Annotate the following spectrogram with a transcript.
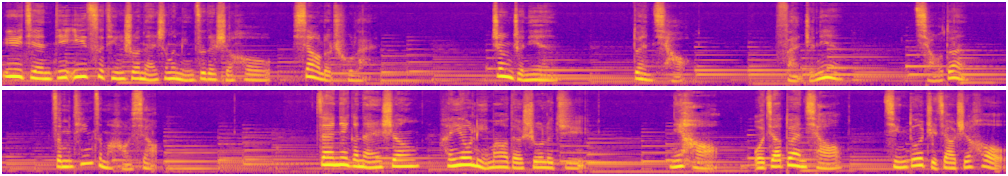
遇见第一次听说男生的名字的时候，笑了出来。正着念断桥，反着念桥段，怎么听怎么好笑。在那个男生很有礼貌地说了句：“你好，我叫断桥。”请多指教。之后，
